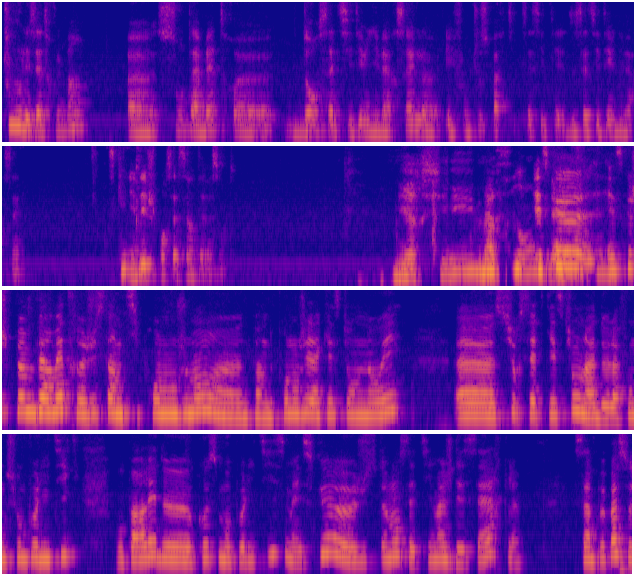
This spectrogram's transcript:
tous les êtres humains euh, sont à mettre dans cette cité universelle et font tous partie de cette cité, de cette cité universelle. Ce qui est une idée, je pense, assez intéressante. Merci. Merci. Est-ce que, est que je peux me permettre juste un petit prolongement, de prolonger la question de Noé? Sur cette question-là de la fonction politique vous parlez de cosmopolitisme. Est-ce que justement cette image des cercles, ça ne peut pas se,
